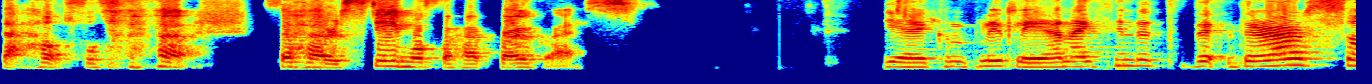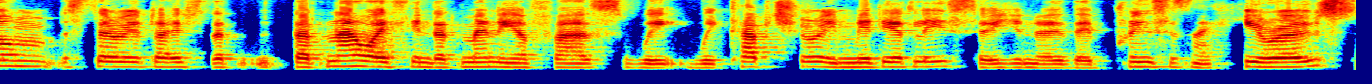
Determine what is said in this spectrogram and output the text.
that helpful for her, for her esteem or for her progress. Yeah, completely. And I think that th- there are some stereotypes that that now I think that many of us we we capture immediately. So you know, the princess and heroes,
